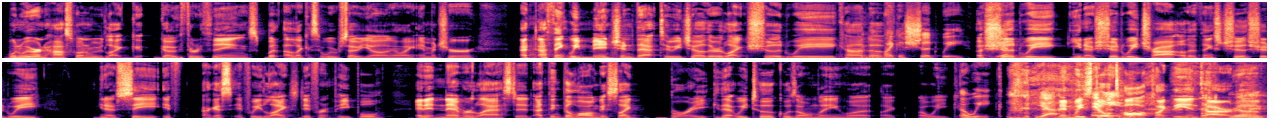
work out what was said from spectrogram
when we were in high school and we would like go through things, but uh, like I said, we were so young and like immature. I, I think we mentioned that to each other. Like, should we kind of Like a should we? uh, should we you know should we try other things should, should we you know see if i guess if we liked different people and it never lasted i think the longest like break that we took was only what like a week A week. Yeah. and we still we- talked like the entire Really? time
